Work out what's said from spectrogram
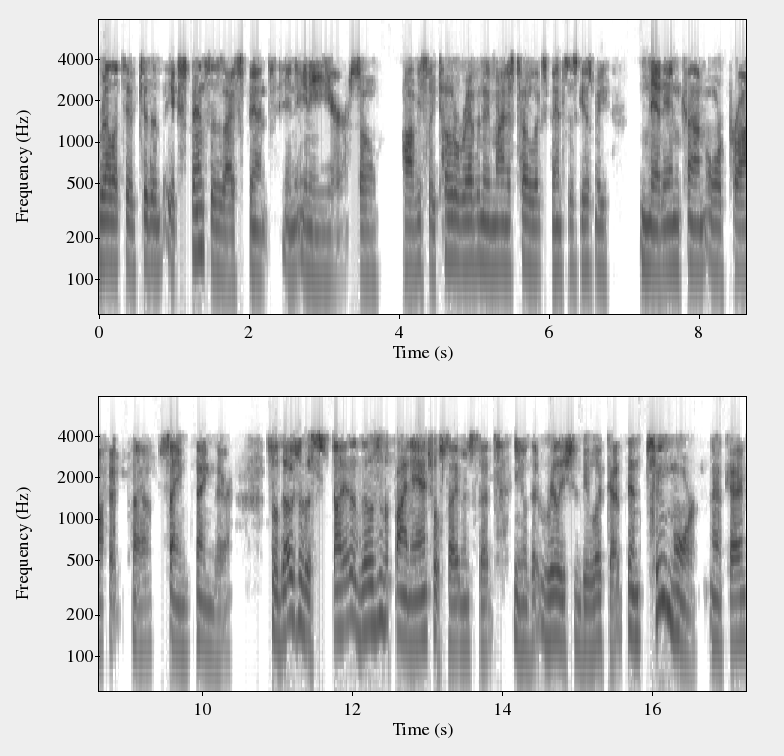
relative to the expenses I spent in any year? So obviously total revenue minus total expenses gives me net income or profit, uh, same thing there. So those are the those are the financial statements that you know that really should be looked at. Then two more, okay.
